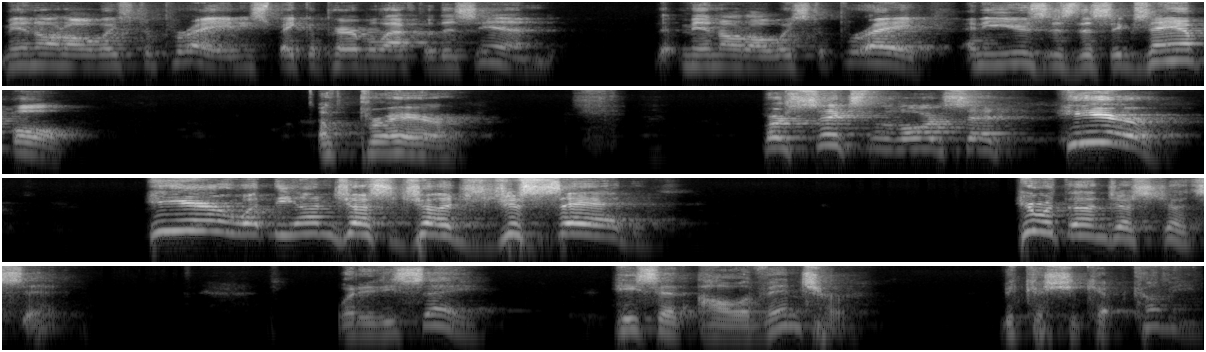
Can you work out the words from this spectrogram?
Men ought always to pray. And he spake a parable after this end that men ought always to pray. And he uses this example of prayer. Verse 6, the Lord said, Hear, hear what the unjust judge just said. Hear what the unjust judge said. What did he say? He said, I'll avenge her because she kept coming.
